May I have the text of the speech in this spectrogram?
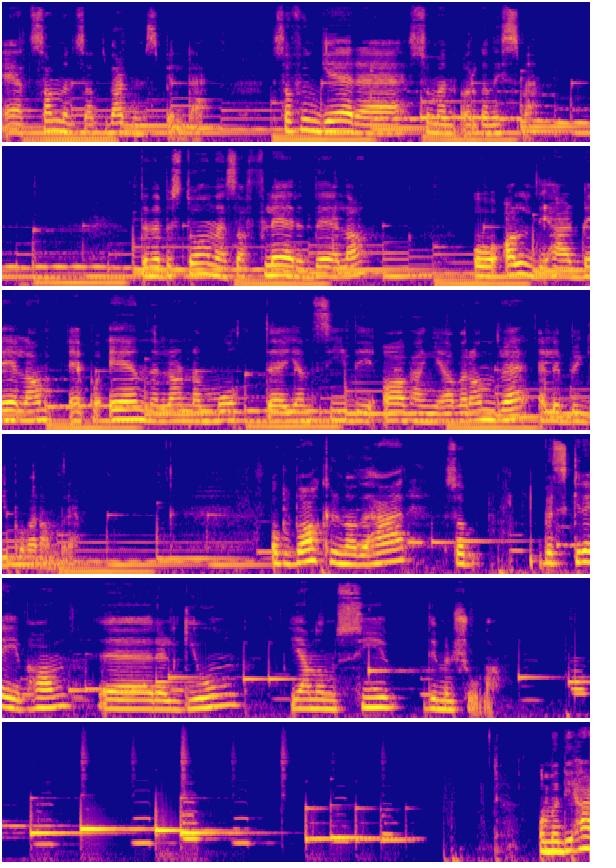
er et sammensatt verdensbilde som fungerer som en organisme. Den er bestående av flere deler, og alle disse delene er på en eller annen måte gjensidig avhengig av hverandre eller bygger på hverandre. Og på bakgrunn av det her så beskrev han eh, religion gjennom syv dimensjoner. Og med disse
